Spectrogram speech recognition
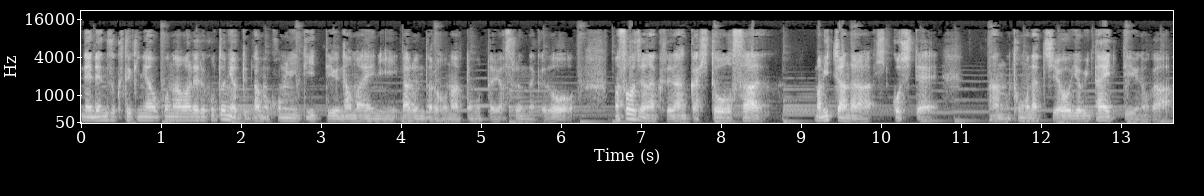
ね、連続的に行われることによって多分コミュニティっていう名前になるんだろうなって思ったりはするんだけど、まあ、そうじゃなくてなんか人をさ、まあ、みっちゃんなら引っ越して、あの、友達を呼びたいっていうのが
